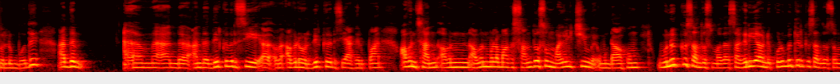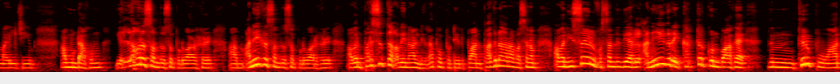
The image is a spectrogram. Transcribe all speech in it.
சொல்லும்போது அது அந்த அந்த தீர்க்கதரிசி அவன் ஒரு தீர்க்கதரிசியாக இருப்பான். அவன் சந் அவன் அவன் மூலமாக சந்தோஷம் மகிழ்ச்சியும் உண்டாகும். உனக்கு சந்தோஷம் அதாவது சகரியா அவன் குடும்பத்திற்கு சந்தோஷம் மகிழ்ச்சியும் உண்டாகும். எல்லாரும் சந்தோஷப்படுவார்கள். அநேகர் சந்தோஷப்படுவார்கள். அவன் பரிசுத்த அவையினால் நிரப்பப்பட்டிருப்பான். பதினாறாம் வசனம் அவன் இஸ்ரேல் சந்ததியார்கள் அநேகரை கர்த்தருக்கு முன்பாக திருப்புவான்.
